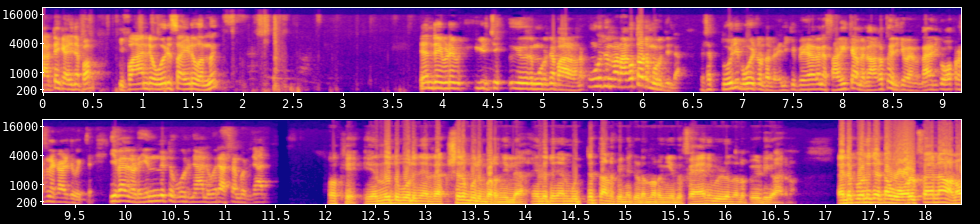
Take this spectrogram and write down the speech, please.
തട്ടി കഴിഞ്ഞപ്പം ഈ ഫാനിന്റെ ഒരു സൈഡ് വന്ന് എന്റെ ഇവിടെ ഇടിച്ച് മുറിഞ്ഞ പാടാണ്. മുറിഞ്ഞ അകത്തോട്ട് മുറിഞ്ഞില്ല. പക്ഷെ തൊലി പോയിട്ടുണ്ടല്ലോ. എനിക്ക് വേദന സഹിക്കാൻ പറ്റില്ല അകത്ത് എനിക്ക് വേണം എനിക്ക് ഓപ്പറേഷൻ കഴിഞ്ഞ് വെച്ച് ഈ എന്നിട്ട് പോലും ഞാൻ ഒരു അക്ഷരം പോലും ഞാൻ ഓക്കെ എന്നിട്ട് പോലും ഞാൻ അക്ഷരം പോലും പറഞ്ഞില്ല. എന്നിട്ട് ഞാൻ മുറ്റത്താണ് പിന്നെ കിടന്നുറങ്ങിയത്. ഫാൻ വീഴുന്നുള്ള പേടി കാരണം. എന്റെ പൊന്നു ചേട്ടാ വാൾ ഫാൻ ആണോ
